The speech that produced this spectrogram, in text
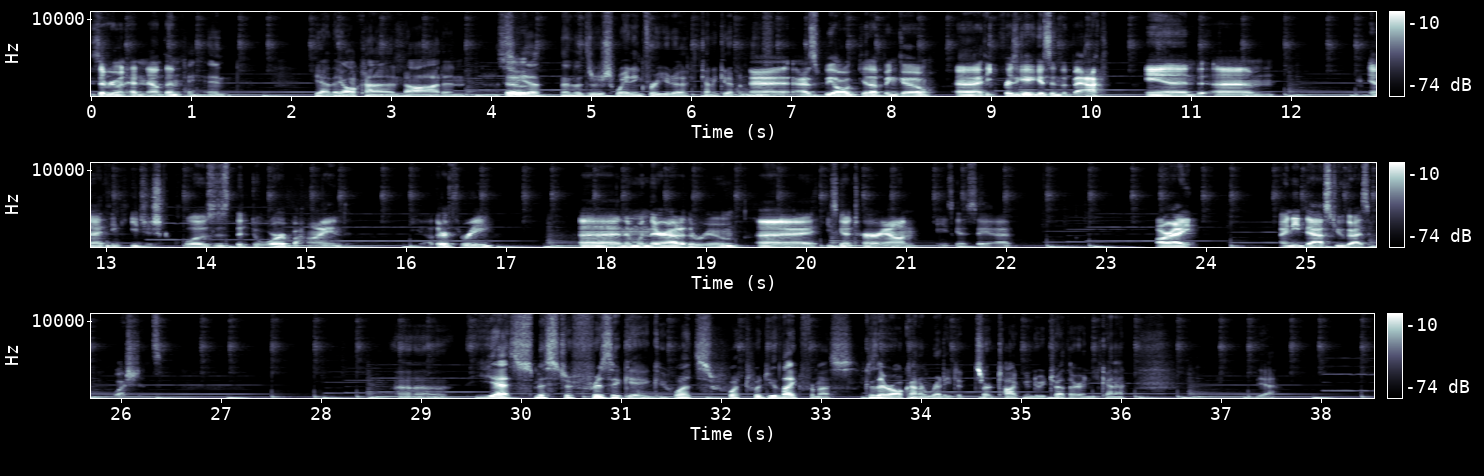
Is everyone heading out then? Okay, and yeah, they all kind of nod and So- see ya, and they're just waiting for you to kind of get up and Uh, leave. as we all get up and go, uh, I think Frizzigig is in the back, and um, and I think he just closes the door behind the other three. Uh, and then when they're out of the room, uh, he's gonna turn around. And he's gonna say, uh, "All right, I need to ask you guys a few questions." Uh, yes, Mister Frizzigig. What what would you like from us? Because they're all kind of ready to start talking to each other, and you kind of yeah.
